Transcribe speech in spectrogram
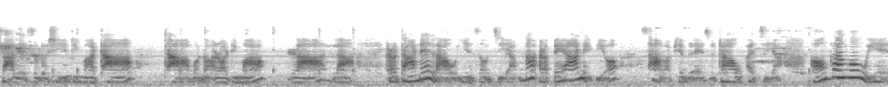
စားလဲဆိုလို့ရှိရင်ဒီမှာထားထားပေါ့နော်အဲ့တော့ဒီမှာလာလာအဲ့တော့ဒါနဲ့လာကိုရင်ဆုံးကြည့်အောင်နော်အဲ့တော့ဘယ်ဟာနေပြီးတော့စမှာဖြစ်မလဲဆိုဒါကိုဖတ်ကြည့်အောင်ခေါင်းခန်းကိုဝေရဲ့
